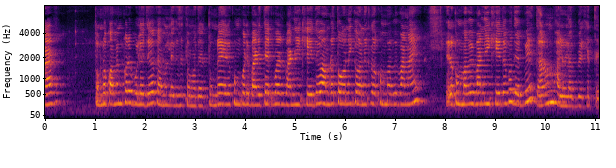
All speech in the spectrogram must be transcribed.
আর তোমরা কমেন্ট করে বলে দিও কেমন লেগেছে তোমাদের। তোমরা এরকম করে বাড়িতে একবার বানিয়ে খেয়ে দেও। আমরা তো অনেকে অনেক রকমভাবে বানাই। এরকমভাবে বানিয়ে খেয়ে দেবো দেখবে দারুণ ভালো লাগবে খেতে।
